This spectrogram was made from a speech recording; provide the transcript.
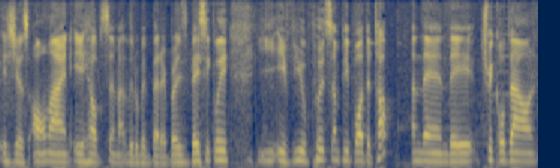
It's just online. It helps them a little bit better. But it's basically if you put some people at the top and then they trickle down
